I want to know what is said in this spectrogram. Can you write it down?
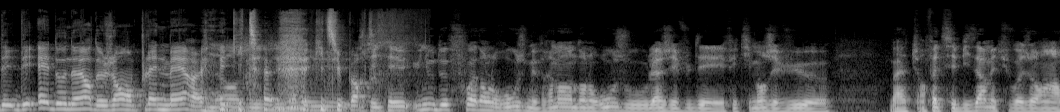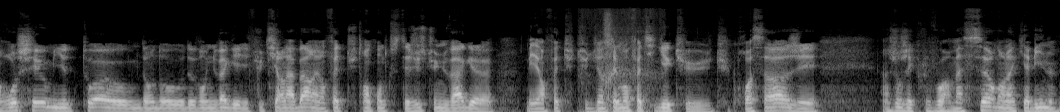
Des, des aides d'honneur de gens en pleine mer euh, qui, te, qui, te, supportent. J'ai été une ou deux fois dans le rouge, mais vraiment dans le rouge où là j'ai vu des. Effectivement, j'ai vu. Bah, en fait, c'est bizarre, mais tu vois genre un rocher au milieu de toi, devant une vague, et tu tires la barre, et en fait, tu te rends compte que c'était juste une vague. mais en fait, tu, tu deviens tellement fatigué que tu, tu crois ça. J'ai un jour, j'ai cru voir ma sœur dans la cabine.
